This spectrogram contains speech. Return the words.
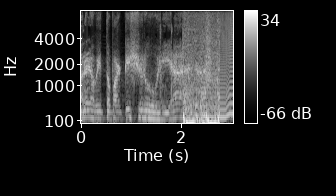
अरे, अभी तो पार्टी शुरू हुई है।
